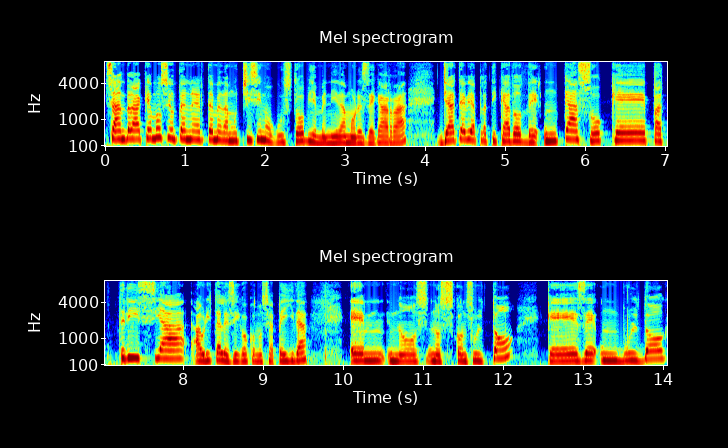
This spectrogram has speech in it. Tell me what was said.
Sandra, qué emoción tenerte, me da muchísimo gusto. Bienvenida, Amores de Garra. Ya te había platicado de un caso que Patricia, ahorita les digo cómo se apellida, em, nos, nos consultó, que es de un bulldog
